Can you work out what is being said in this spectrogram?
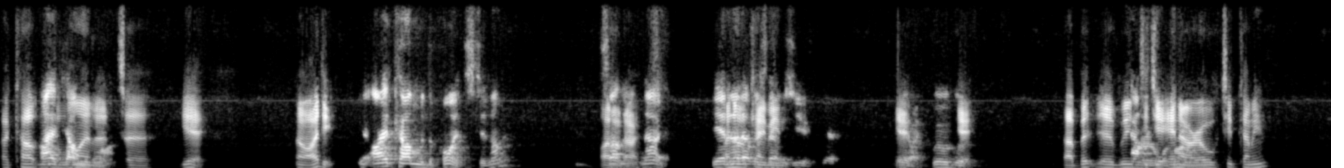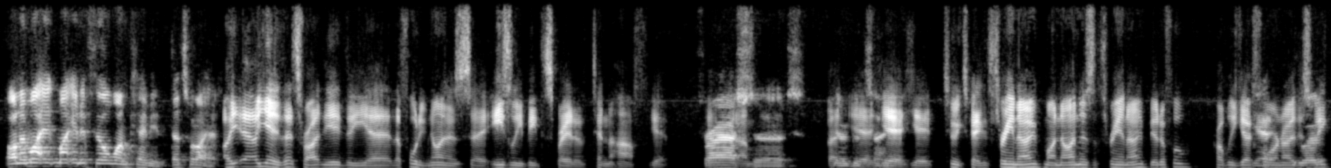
I had Carlton I had at the Carlton line at uh, yeah. No, I did. Yeah, I had Carlton with the points, didn't I? I don't know. No. Yeah, I no, that, was, that was you. Yeah. yeah. Anyway, we were good. Yeah. Uh, but uh, did your NRL tip come in? Oh no, my my NFL one came in. That's what I had. Oh yeah, oh, yeah that's right. Yeah, the uh, the 49ers uh, easily beat the spread of ten and a half. Yeah. Thrash um, But yeah, yeah, yeah. Two expected three and zero. Oh. My Niners are three and zero. Oh. Beautiful. Probably go four and zero this work. week.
